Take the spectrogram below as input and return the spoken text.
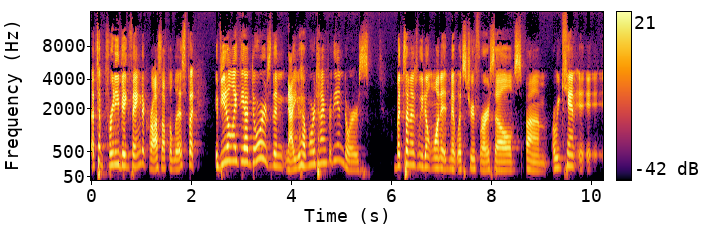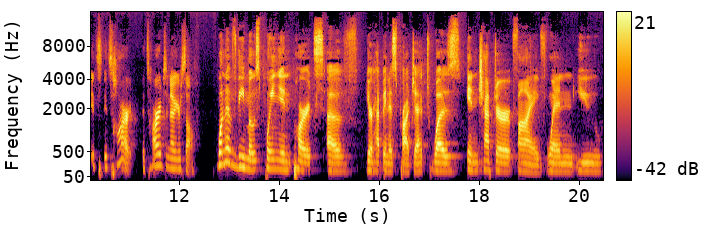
that's a pretty big thing to cross off the list. But if you don't like the outdoors, then now you have more time for the indoors. but sometimes we don't want to admit what's true for ourselves, um, or we can't. It, it, it's it's hard. It's hard to know yourself. One of the most poignant parts of your happiness project was in chapter five when you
